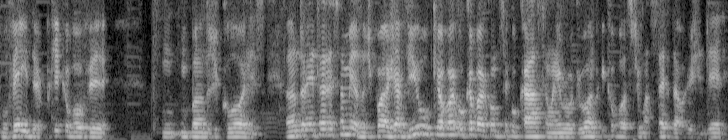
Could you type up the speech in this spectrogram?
o Vader, por que que eu vou ver um, um, bando de clones. Andor entra nessa mesma, tipo, ah, já viu o que, vai, o que vai acontecer com o Cassian lá em Rogue One? Por que, que eu vou assistir uma série da origem dele?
